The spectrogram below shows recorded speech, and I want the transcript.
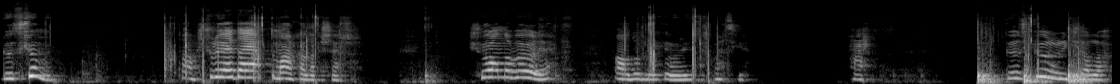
Gözüküyor mu? Tamam şuraya da yaptım arkadaşlar. Şu anda böyle. Aa dur bekle öyle gözükmez ki. Heh. Gözüküyor inşallah.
